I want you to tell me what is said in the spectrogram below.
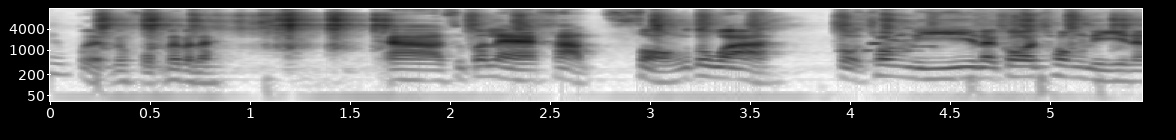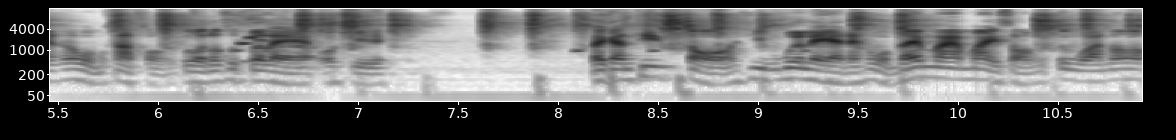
ยังเปิดไม่ครบไม่เป็นไรอ่าซูเปอร์แรขาดสองตัวตัวช่องนี้แล้วก็ช่องนี้นะครับผมขาดสองตัวแล้วซูเปอร์แรโอเค ไปกันที่ต่อที่ซูเปอร์แรนะครับผมได้มาใหม่สองตัวเนาะ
